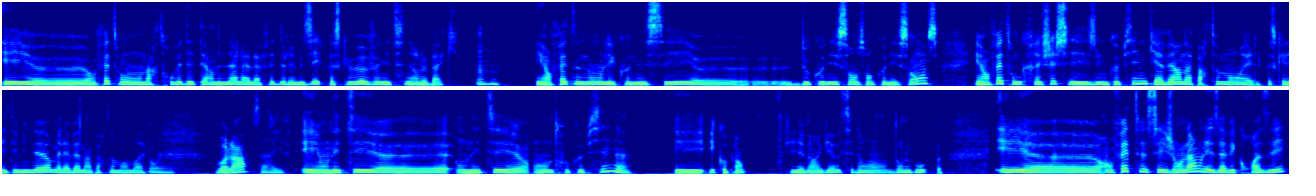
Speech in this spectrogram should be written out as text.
Et en fait, on a retrouvé des terminales à la fête de la musique parce qu'eux venaient de finir le bac. Mhm. Et en fait, nous, on les connaissait euh, de connaissance en connaissance. Et en fait, on crêchait chez une copine qui avait un appartement, elle, parce qu'elle était mineure, mais elle avait un appartement, bref. Ouais, Voilà. ça arrive. Et on était, euh, on était euh, entre copines et, et copains, parce qu'il y avait un gars aussi dans, dans le groupe. Et euh, en fait, ces gens-là, on les avait croisés.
